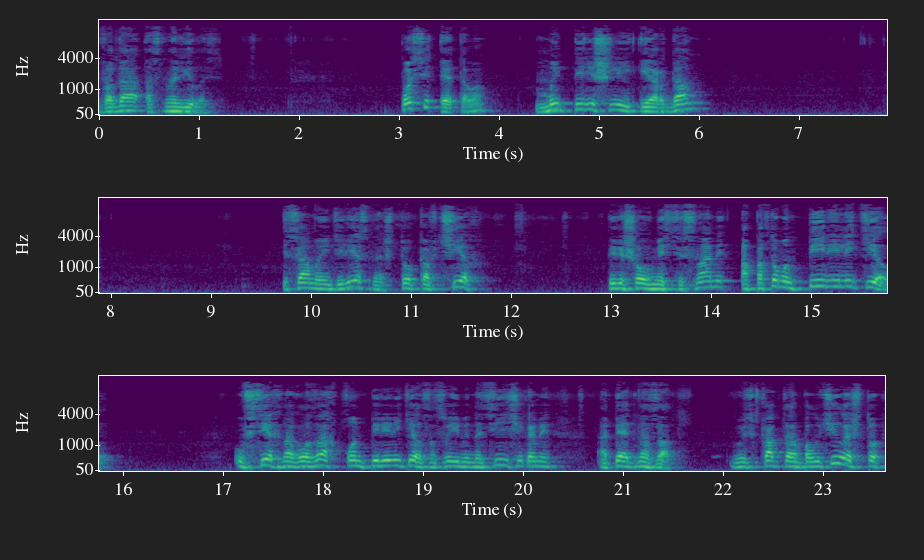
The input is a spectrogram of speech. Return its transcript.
вода остановилась. После этого мы перешли Иордан. И самое интересное, что ковчег перешел вместе с нами, а потом он перелетел. У всех на глазах он перелетел со своими носильщиками опять назад. То есть как-то получилось, что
